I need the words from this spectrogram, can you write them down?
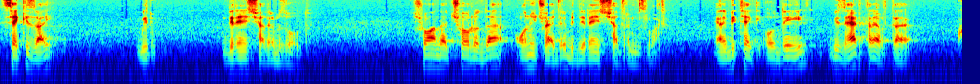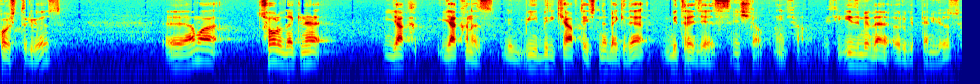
8 ay bir direniş çadırımız oldu. Şu anda Çorlu'da 13 aydır bir direniş çadırımız var. Yani bir tek o değil, biz her tarafta koşturuyoruz. Ee, ama Çorlu'dakine yak- yakınız. Bir, bir, iki hafta içinde belki de bitireceğiz. İnşallah. İnşallah. İşte İzmir'de örgütleniyoruz.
